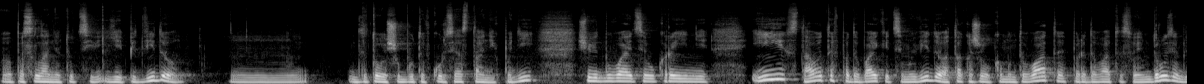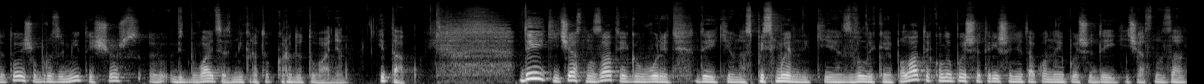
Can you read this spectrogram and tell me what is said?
Посилання тут є під відео для того, щоб бути в курсі останніх подій, що відбувається в Україні, і ставити вподобайки цьому відео, а також його коментувати, передавати своїм друзям для того, щоб розуміти, що ж відбувається з мікрокредитуванням. І так. Деякий час назад, як говорять деякі у нас письменники з Великої Палати, коли пишуть рішення, так вони і пишуть деякий час назад,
